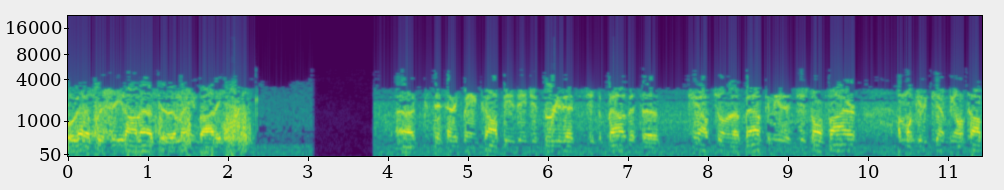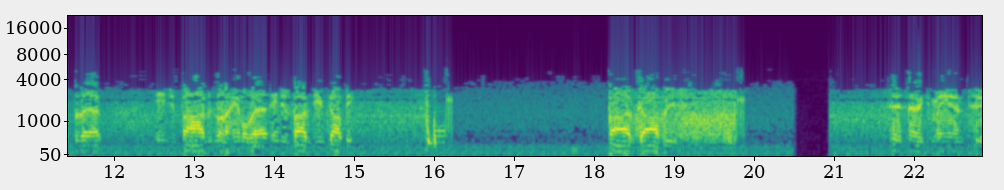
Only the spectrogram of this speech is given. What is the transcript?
We're going to proceed on up to the main body. Uh, Cincinnati Command copies engine 3. That's just about, that's a couch on the balcony that's just on fire. I'm going to get a company on top of that. Engine 5 is going to handle that. Engine 5, do you copy? 5 copies. Cincinnati Command to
